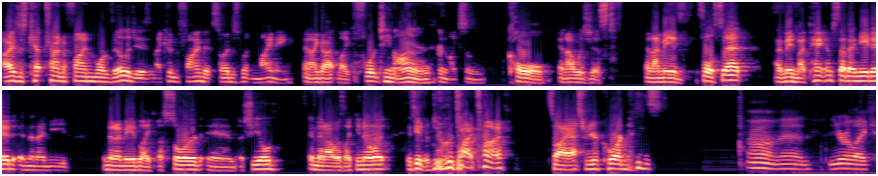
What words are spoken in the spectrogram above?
I just kept trying to find more villages and I couldn't find it, so I just went mining and I got like 14 iron and like some coal and I was just and I made full set. I made my pants that I needed and then I need and then I made like a sword and a shield and then I was like, you know what? It's either do or die time. So I asked for your coordinates. Oh man. You were like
